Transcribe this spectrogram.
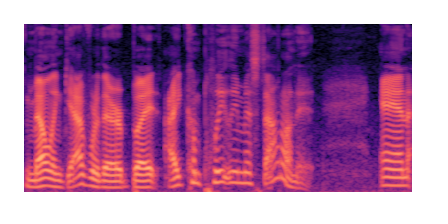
Mel and Gav were there, but I completely missed out on it. And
